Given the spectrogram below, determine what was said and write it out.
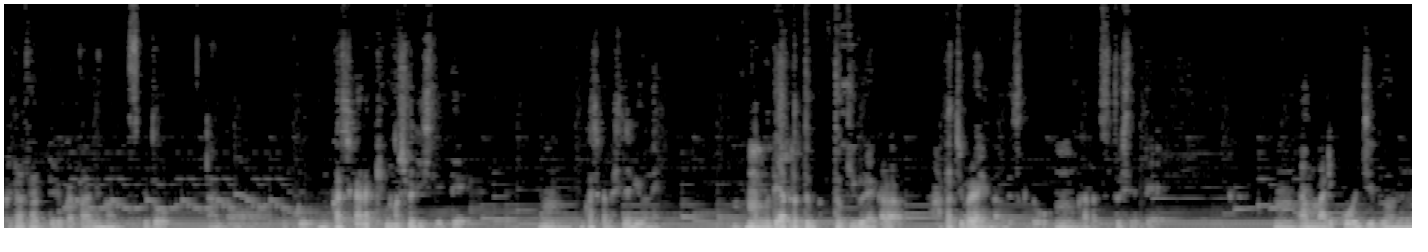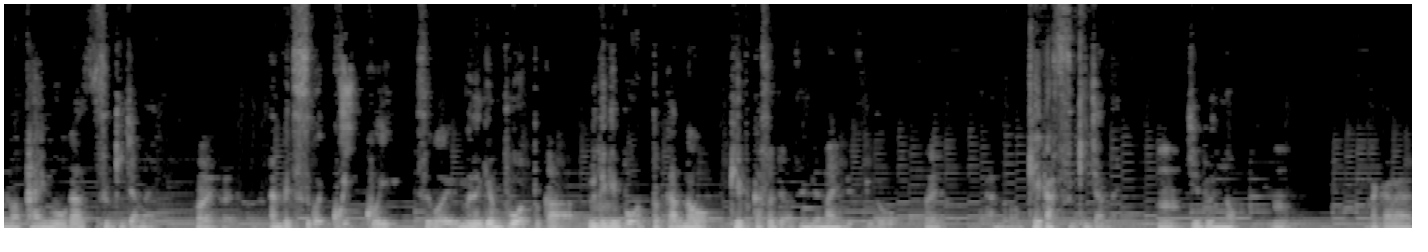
くださってる方あれなんですけど、あの、僕昔から毛の処理してて、うん。昔からしてるよね。うん出会ったと時ぐらいから、二十歳ぐらいなんですけど、うんからずっとしてて、うん。あんまりこう自分の体毛が好きじゃない。はいはいはい。あ別にすごい濃い濃い、すごい胸毛ボーっとか、腕毛ボーっとかの毛深さでは全然ないんですけど、はい。あの、毛が好きじゃない。うん。自分の。うん。だから、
